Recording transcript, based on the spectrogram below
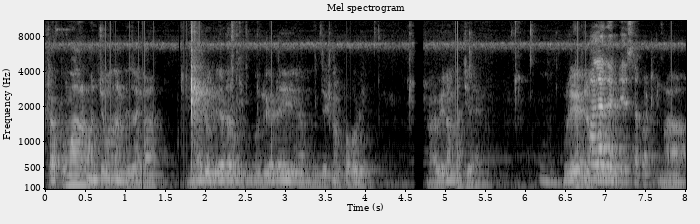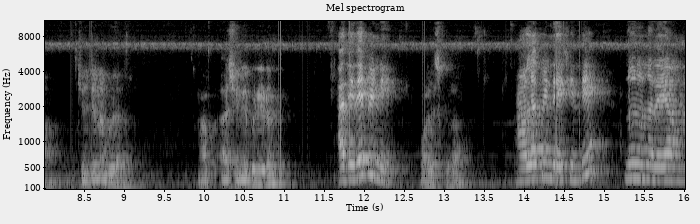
స్టప్ మాత్రం మంచిగా ఉందండి నిజంగా. నైట్ ఉల్లిగడ్డ ఉల్లిగడ్డ చేసిన పకోడీ. అవి మంచిగా ఉల్లిగడ్డ. నేను చిన్న చిన్న పోయారు ఆ శనగపిండి అది ఇదే పిండి. వాళ్ళు వేసుకోరా అల్ల పిండి వేసింది. నూనె ఉన్నది అమ్మ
